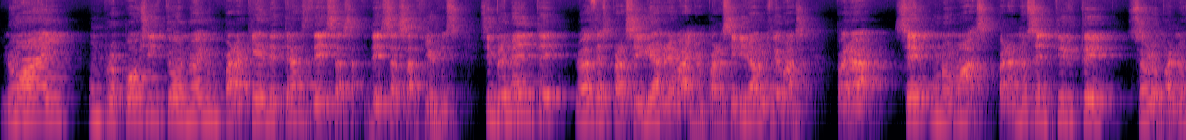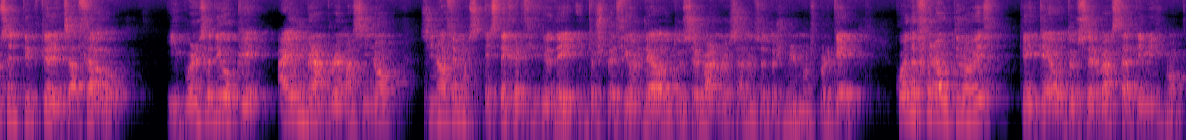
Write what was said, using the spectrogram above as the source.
no hay un propósito, no hay un para qué detrás de esas, de esas acciones. Simplemente lo haces para seguir al rebaño, para seguir a los demás para ser uno más, para no sentirte solo, para no sentirte rechazado. Y por eso digo que hay un gran problema si no, si no hacemos este ejercicio de introspección, de autoobservarnos a nosotros mismos. Porque, ¿cuándo fue la última vez que te autoobservaste a ti mismo?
